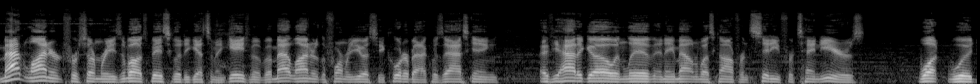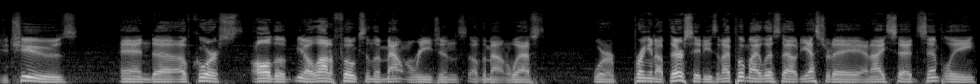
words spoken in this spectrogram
Matt Leinart, for some reason, well, it's basically to get some engagement, but Matt Leinart, the former USC quarterback, was asking if you had to go and live in a Mountain West Conference city for 10 years, what would you choose? And uh, of course, all the, you know, a lot of folks in the mountain regions of the Mountain West were bringing up their cities. And I put my list out yesterday and I said simply,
